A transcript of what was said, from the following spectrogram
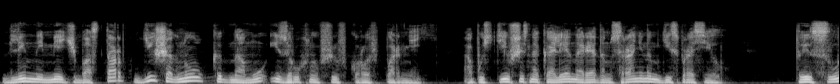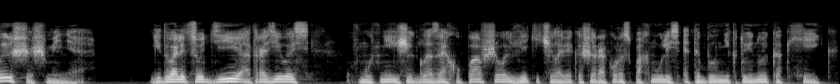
длинный меч-бастард, Ди шагнул к одному из рухнувших в кровь парней. Опустившись на колено рядом с раненым, Ди спросил. «Ты слышишь меня?» Едва лицо Ди отразилось в мутнеющих глазах упавшего, веки человека широко распахнулись. Это был никто иной, как Хейк.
